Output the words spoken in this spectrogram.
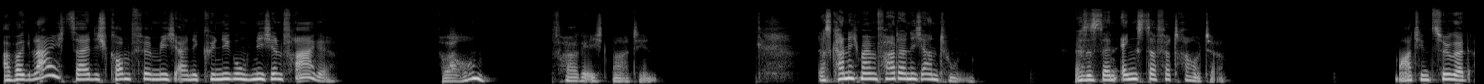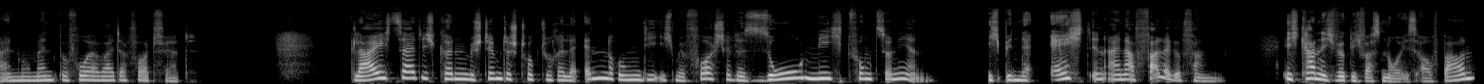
Aber gleichzeitig kommt für mich eine Kündigung nicht in Frage. Warum? frage ich Martin. Das kann ich meinem Vater nicht antun. Das ist sein engster Vertrauter. Martin zögert einen Moment, bevor er weiter fortfährt. Gleichzeitig können bestimmte strukturelle Änderungen, die ich mir vorstelle, so nicht funktionieren. Ich bin da echt in einer Falle gefangen. Ich kann nicht wirklich was Neues aufbauen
